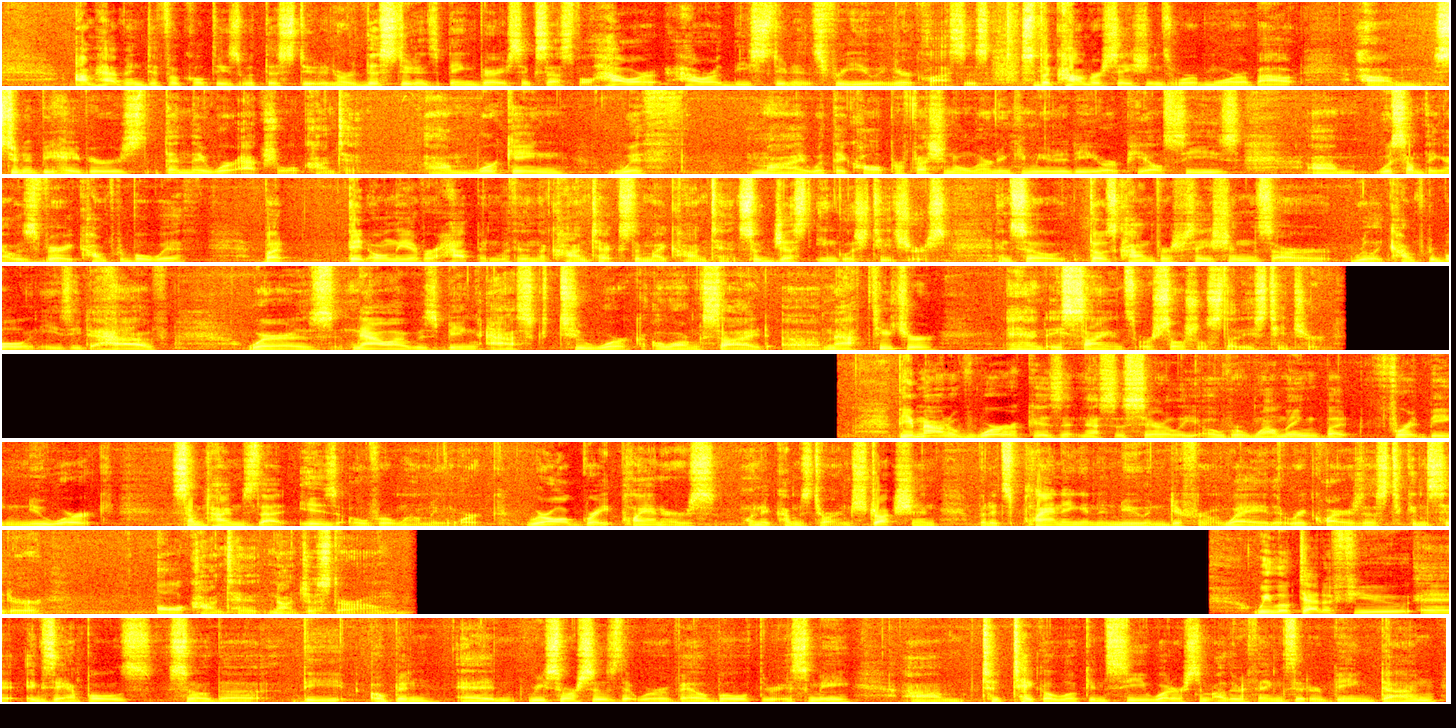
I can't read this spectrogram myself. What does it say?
I'm having difficulties with this student or this student's being very successful. How are, how are these students for you in your classes? So the conversations were more about um, student behaviors than they were actual content. Um, working with my what they call professional learning community or PLCs um, was something I was very comfortable with but it only ever happened within the context of my content, so just English teachers. And so those conversations are really comfortable and easy to have whereas now I was being asked to work alongside a math teacher and a science or social studies teacher. The amount of work isn't necessarily overwhelming, but for it being new work, sometimes that is overwhelming work. We're all great planners when it comes to our instruction, but it's planning in a new and different way that requires us to consider all content, not just our own. We looked at a few uh, examples, so the, the open ed resources that were available through ISKME um, to take a look and see what are some other things that are being done.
